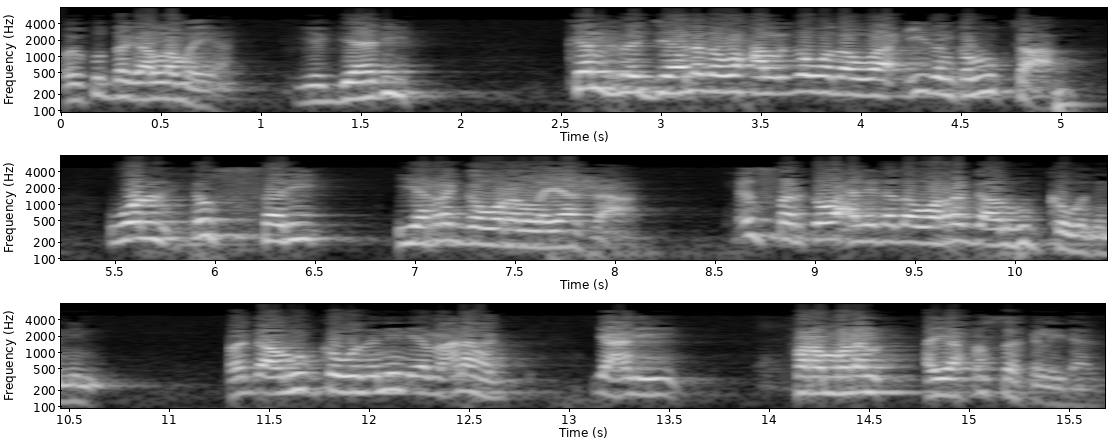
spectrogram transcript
oy ku dagaalamayaan iyo gaadiid. Kan rajaalada waxaa laga wadaa waa ciidanka lugta ah waalxusari iyo ragga waranlayaasha ah. Xusarka waxaa la yidhahdaa waa ragga aan hubka wadanin ragga aan hubka wadanin ee macnaha yacni faramaran ayaa xusarka la yidhahda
